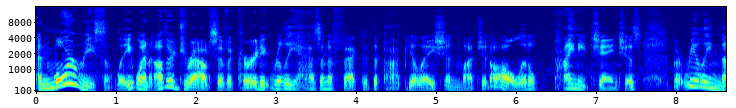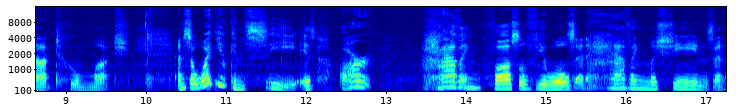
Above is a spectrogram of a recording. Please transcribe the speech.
And more recently, when other droughts have occurred, it really hasn't affected the population much at all. Little tiny changes, but really not too much. And so what you can see is our having fossil fuels and having machines and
